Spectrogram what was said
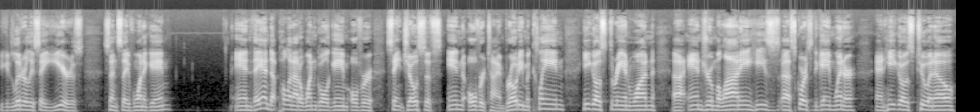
You could literally say years since they've won a game. And they end up pulling out a one goal game over St. Joseph's in overtime. Brody McLean, he goes three and one. Uh, Andrew Milani, he's uh, scores the game winner and he goes 2 and 0.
